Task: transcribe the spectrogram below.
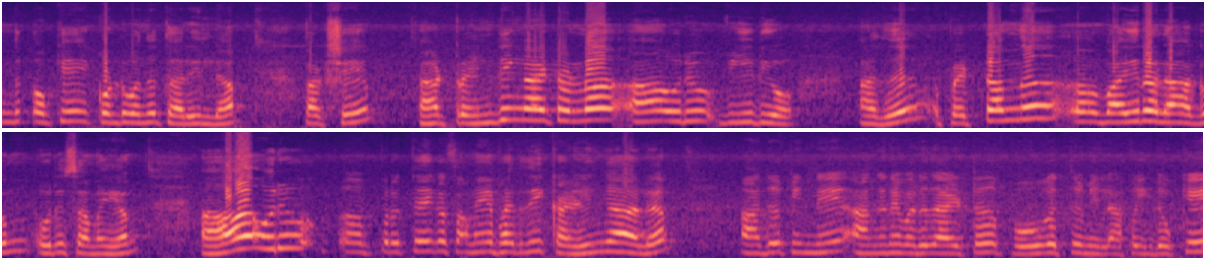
ഒന്ന് ഒക്കെ കൊണ്ടുവന്ന് തരില്ല. പക്ഷേ ആ ട്രെൻഡിങ് ആയിട്ടുള്ള ആ ഒരു വീഡിയോ അത് പെട്ടെന്ന് വൈറലാകും ഒരു സമയം. ആ ഒരു പ്രത്യേക സമയപരിധി കഴിഞ്ഞാൽ അത് പിന്നെ അങ്ങനെ വലുതായിട്ട് പോകത്തുമില്ല. അപ്പോൾ ഇതൊക്കെ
